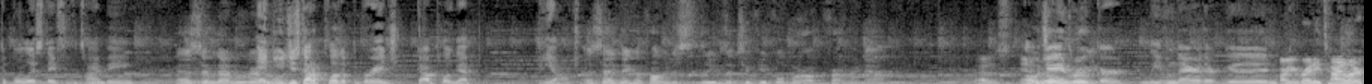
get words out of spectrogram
the ballista for the time being, And so we gotta move and you just gotta plug up the bridge. Gotta plug that biatch. I said I think I'll probably just leave the two people who are up front right now. That is. OJ and inappropriate. Rutger, leave them there. They're good. Are you ready, Tyler?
